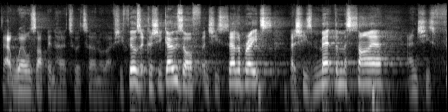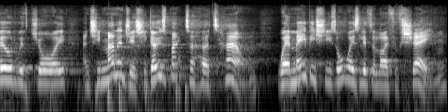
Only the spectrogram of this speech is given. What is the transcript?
that wells up in her to eternal life. She feels it because she goes off and she celebrates that she's met the Messiah and she's filled with joy and she manages, she goes back to her town where maybe she's always lived a life of shame,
